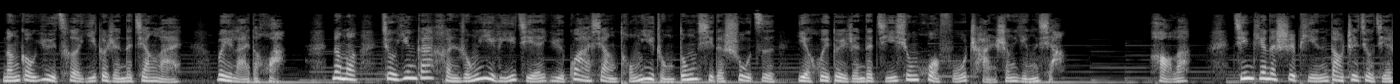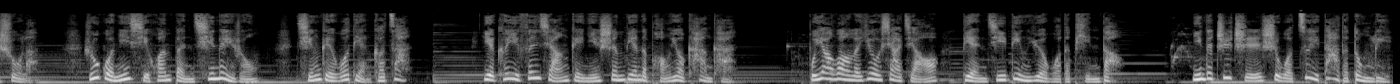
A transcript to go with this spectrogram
能够预测一个人的将来未来的话，那么就应该很容易理解，与卦象同一种东西的数字也会对人的吉凶祸福产生影响。好了，今天的视频到这就结束了。如果您喜欢本期内容，请给我点个赞，也可以分享给您身边的朋友看看。不要忘了右下角点击订阅我的频道。您的支持是我最大的动力，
